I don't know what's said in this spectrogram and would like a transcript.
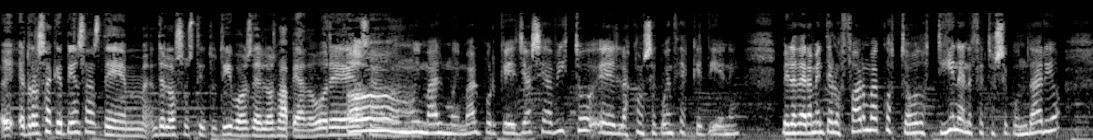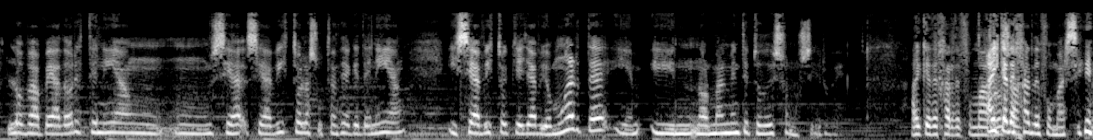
Eh, Rosa, ¿qué piensas de, los sustitutivos, de los vapeadores? Oh, muy mal, muy mal, porque ya se ha visto eh, las consecuencias que tienen. Verdaderamente los fármacos todos tienen efectos secundarios, los vapeadores tenían, mm, se, ha, se, ha, visto la sustancia que tenían y se ha visto que ya vio muerte y, y normalmente todo eso no sirve. Hay que dejar de fumar. Hay que dejar de fumar, sí.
